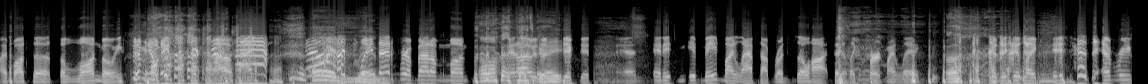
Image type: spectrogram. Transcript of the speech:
I bought the the lawn mowing simulator. Oh, I oh played man. that for about a month, Oh, and I was great. addicted. And and it it made my laptop run so hot that it like burnt my leg because it, it like it has every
